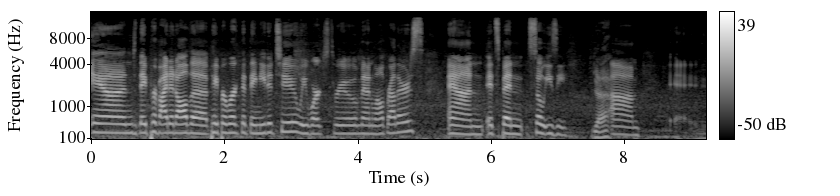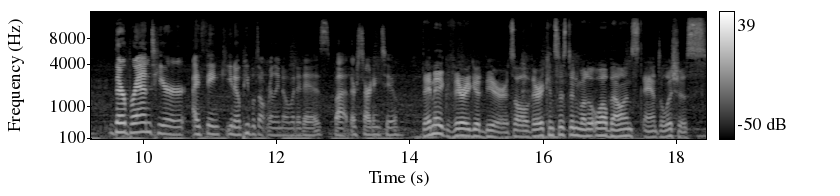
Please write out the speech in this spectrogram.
and they provided all the paperwork that they needed to. We worked through Manuel Brothers, and it's been so easy Yeah. um, their brand here, I think, you know, people don't really know what it is, but they're starting to. They make very good beer. It's all very consistent, well, well balanced, and delicious.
